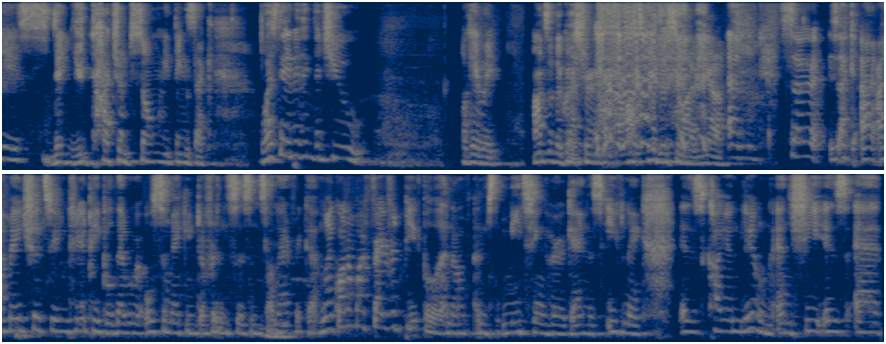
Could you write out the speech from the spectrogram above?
yes that you touch on so many things. Like, was there anything that you? Okay, wait. Answer the question. Ask you this one. Yeah. Um, so like I, I made sure to include people that were also making differences in South Africa. And like one of my favorite people, and I'm, I'm meeting her again this evening, is Kayan Leung, and she is a,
